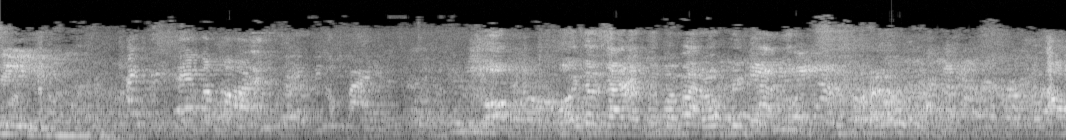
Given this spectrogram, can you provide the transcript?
จีน ให้เพลงมาพอแล้วไม่ออกไป ขอขอให้เจ้าชายจากเมืองมาม่าร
